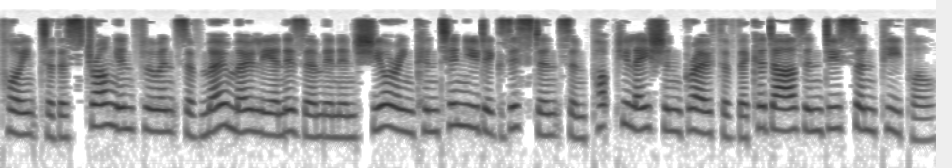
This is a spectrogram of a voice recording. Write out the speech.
point to the strong influence of Momolianism in ensuring continued existence and population growth of the Kadazan Dusun people.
